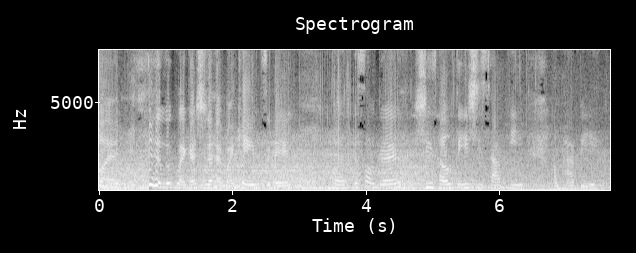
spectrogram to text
but it looked like I should have had my cane today. But it's all good. She's healthy. She's happy. I'm happy.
